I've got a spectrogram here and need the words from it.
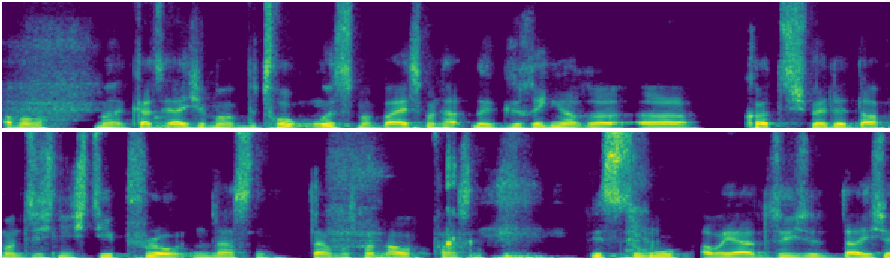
Aber ganz ehrlich, wenn man betrunken ist, man weiß, man hat eine geringere äh, Kotzschwelle, darf man sich nicht deep throaten lassen. Da muss man aufpassen. ist so. Aber ja, natürlich, dadurch,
